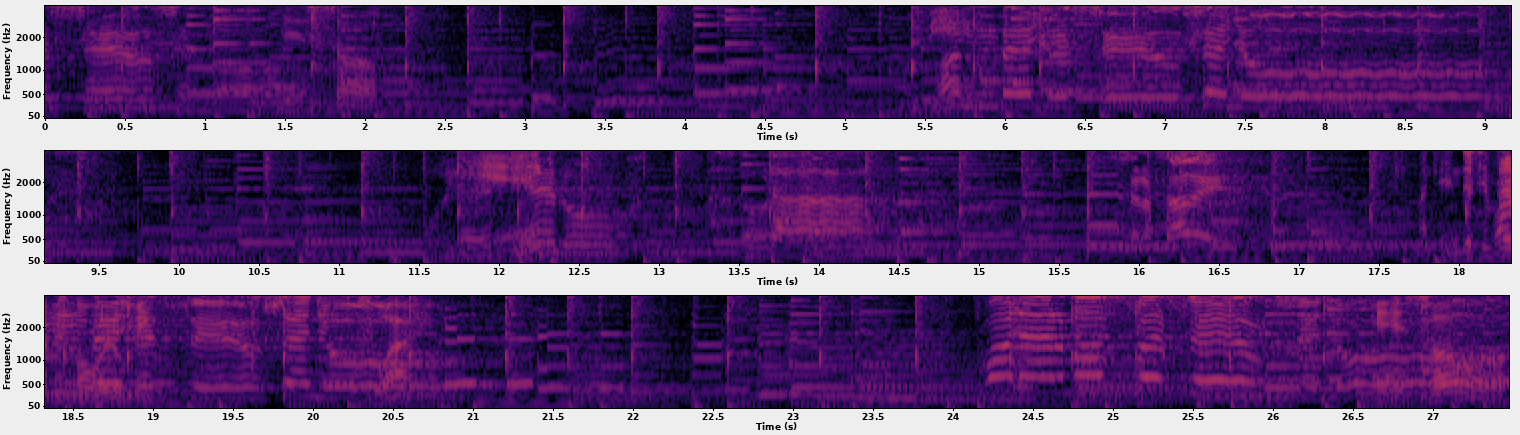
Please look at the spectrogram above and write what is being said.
El Señor. Eso. Muy bien. Cuán bello es el Señor. Le quiero adorar. Se la sabe. Manteniendo siempre el mismo volumen. Suave. Eso.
